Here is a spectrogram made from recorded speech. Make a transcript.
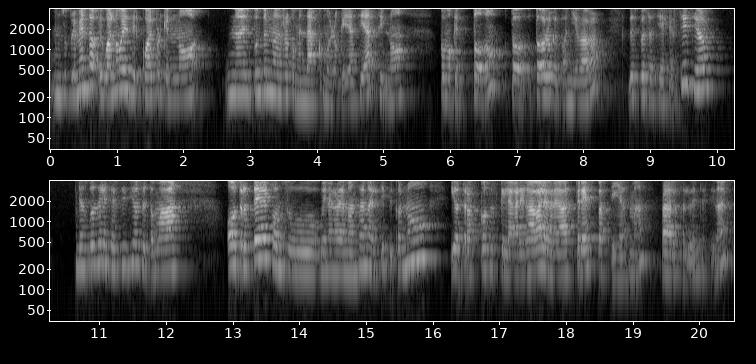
un suplemento. Igual no voy a decir cuál porque no no, el punto no es recomendar como lo que ella hacía, sino como que todo, todo, todo lo que conllevaba. Después hacía ejercicio. Después del ejercicio se tomaba otro té con su vinagre de manzana, el típico no, y otras cosas que le agregaba. Le agregaba tres pastillas más para la salud intestinal.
